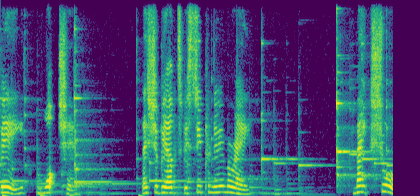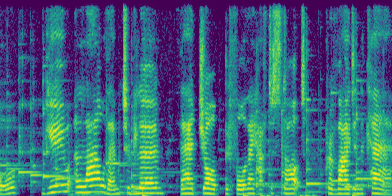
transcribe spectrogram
be watching. They should be able to be supernumerary. Make sure you allow them to learn their job before they have to start providing the care.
